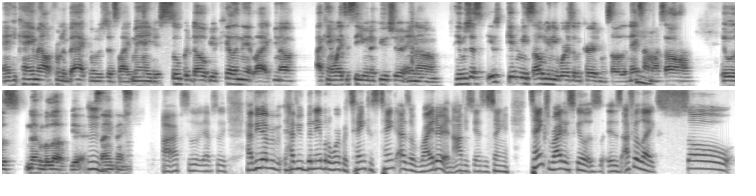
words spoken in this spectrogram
and he came out from the back and was just like, man, you're super dope. You're killing it. Like, you know, I can't wait to see you in the future. And um, he was just, he was giving me so many words of encouragement. So the next mm. time I saw him, it was nothing but love. Yeah, mm. same thing. Absolutely, absolutely. Have you ever have you been able to work with Tank? Because Tank, as a writer and obviously as a singer, Tank's writing skill is is I feel like so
